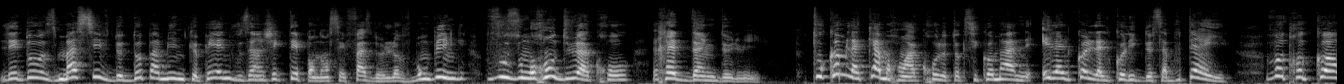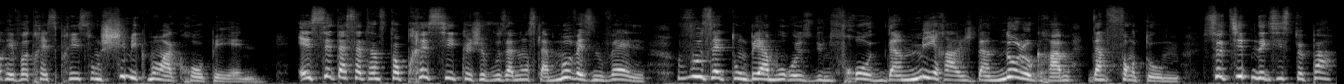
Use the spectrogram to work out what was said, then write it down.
Les doses massives de dopamine que PN vous a injectées pendant ces phases de love bombing vous ont rendu accro, red dingue de lui. Tout comme la cam rend accro le toxicomane et l'alcool l'alcoolique de sa bouteille, votre corps et votre esprit sont chimiquement accros au PN. Et c'est à cet instant précis que je vous annonce la mauvaise nouvelle. Vous êtes tombée amoureuse d'une fraude, d'un mirage, d'un hologramme, d'un fantôme. Ce type n'existe pas.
